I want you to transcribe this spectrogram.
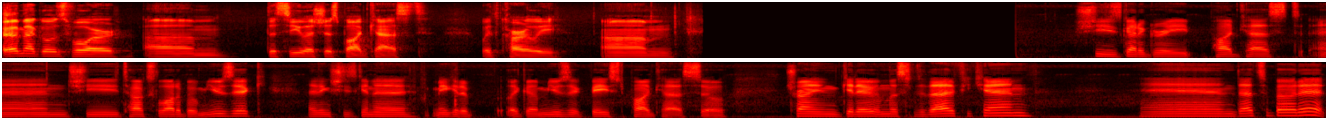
And that goes for um, the Sealicious podcast with Carly. Um, she's got a great podcast and she talks a lot about music. I think she's gonna make it a like a music based podcast. So try and get out and listen to that if you can. And that's about it.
